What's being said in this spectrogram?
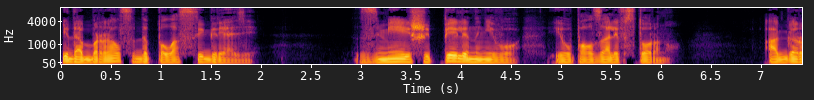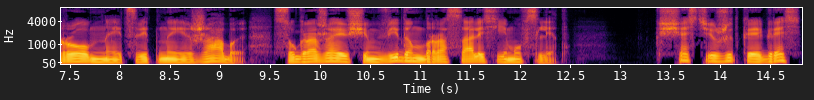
и добрался до полосы грязи. Змеи шипели на него и уползали в сторону. Огромные цветные жабы с угрожающим видом бросались ему вслед. К счастью, жидкая грязь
